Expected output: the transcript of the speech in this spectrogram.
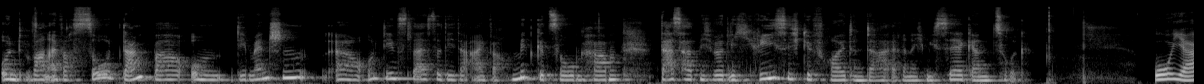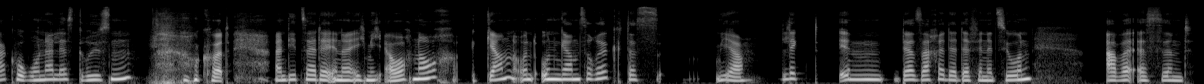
und waren einfach so dankbar um die Menschen äh, und Dienstleister, die da einfach mitgezogen haben. Das hat mich wirklich riesig gefreut und da erinnere ich mich sehr gern zurück. Oh ja, Corona lässt grüßen. Oh Gott, an die Zeit erinnere ich mich auch noch gern und ungern zurück. Das ja, liegt in der Sache der Definition, aber es sind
